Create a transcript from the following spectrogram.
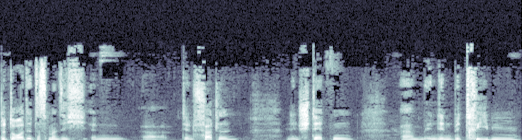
bedeutet, dass man sich in äh, den Vierteln, in den Städten, ähm, in den Betrieben,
